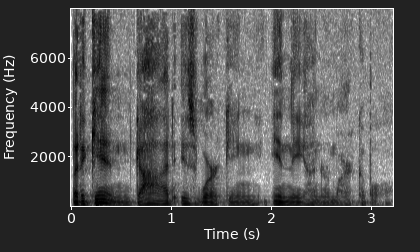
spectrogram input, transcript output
But again, God is working in the unremarkable.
